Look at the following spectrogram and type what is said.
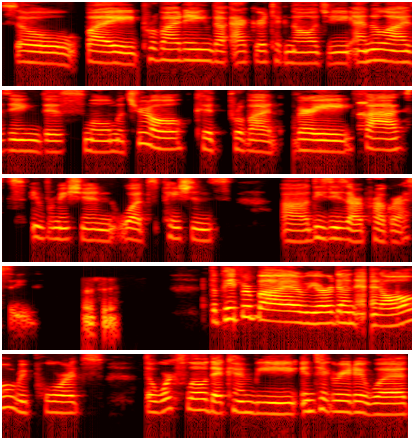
So by providing the accurate technology, analyzing this small material could provide very fast information what patients' uh, disease are progressing. I see. The paper by Riordan et al. reports the workflow that can be integrated with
